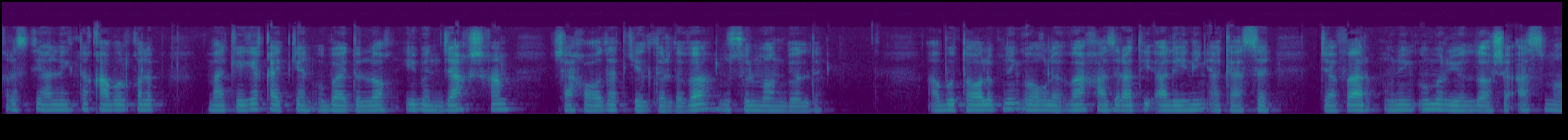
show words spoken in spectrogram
xristianlikni qabul qilib makkaga qaytgan ubaydulloh ibn jahsh ham shahodat keltirdi va musulmon bo'ldi. Abu tolibning o'g'li va hazrati alining akasi jafar uning umr yo'ldoshi asmo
